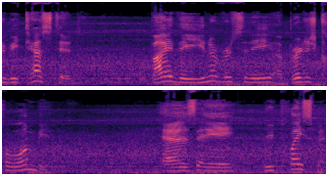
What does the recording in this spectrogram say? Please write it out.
to be tested by the University of British Columbia as a replacement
